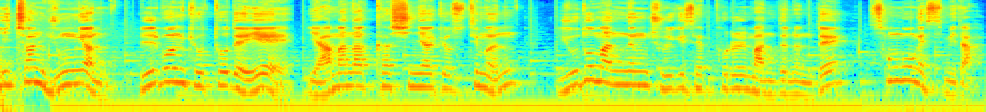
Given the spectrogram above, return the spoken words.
2006년 일본 교토대의 야마나카 시냐 교수팀은 유도 만능 줄기세포를 만드는데 성공했습니다.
